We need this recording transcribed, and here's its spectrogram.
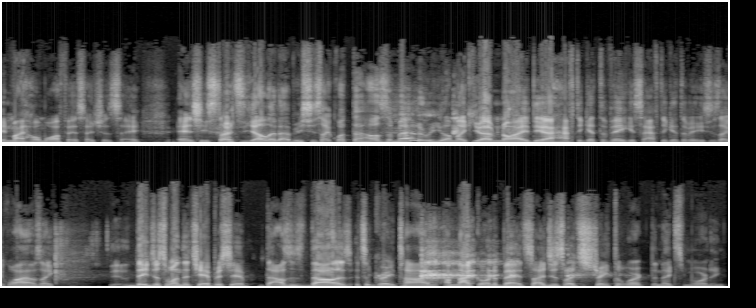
in my home office, I should say. And she starts yelling at me. She's like, "What the hell's the matter with you?" I'm like, "You have no idea. I have to get to Vegas. I have to get to Vegas." She's like, "Why?" I was like, "They just won the championship, thousands of dollars. It's a great time. I'm not going to bed." So I just went straight to work the next morning.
